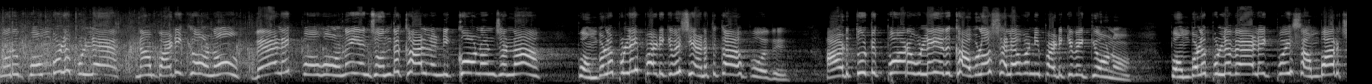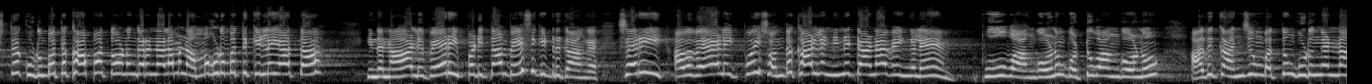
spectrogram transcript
ஒரு பொம்பளை புள்ள நான் படிக்கணும் வேலைக்கு போகணும் என் சொந்த காலில் நிக்கணும்னு சொன்னா பொம்பளை புள்ளை படிக்க வச்சு எனத்துக்காக போகுது. அடுத்த வீட்டுக்கு போற உள்ள எதுக்கு அவ்வளோ செலவு நீ படிக்க வைக்கணும்? பொம்பளை புள்ள வேலைக்கு போய் சம்பாரிச்சுட்டு குடும்பத்தை காப்பாத்தணுங்கிற நிலைமை நம்ம குடும்பத்துக்கு இல்லையாத்தா இந்த நாலு பேர் இப்படித்தான் பேசிக்கிட்டு இருக்காங்க. சரி அவ வேலைக்கு போய் சொந்த காலில் நின்னுட்டானா வைங்களேன். பூ வாங்கணும் பொட்டு வாங்கணும். அதுக்கு அஞ்சும் பத்தும் கொடுங்கன்னா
